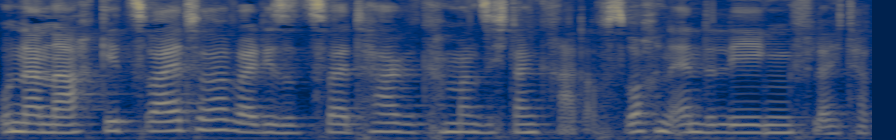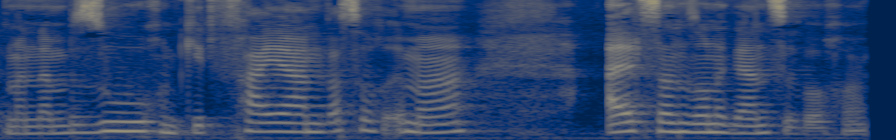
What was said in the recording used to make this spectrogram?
Und danach geht es weiter, weil diese zwei Tage kann man sich dann gerade aufs Wochenende legen. Vielleicht hat man dann Besuch und geht feiern, was auch immer, als dann so eine ganze Woche.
